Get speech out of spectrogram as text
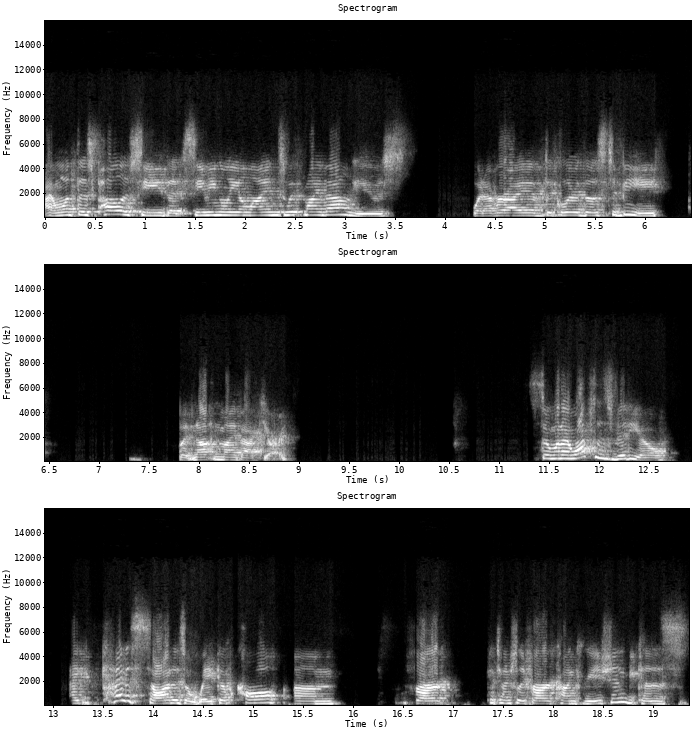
I want this policy that seemingly aligns with my values, whatever I have declared those to be, but not in my backyard. So when I watched this video, I kind of saw it as a wake up call um, for our, potentially for our congregation because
